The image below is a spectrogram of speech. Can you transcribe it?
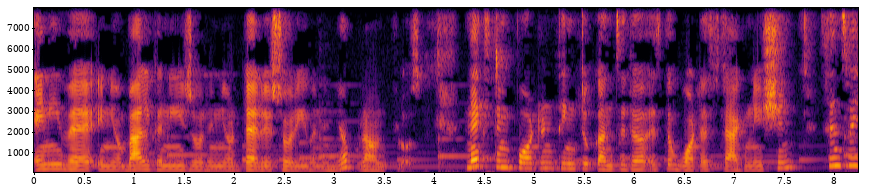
anywhere in your balconies or in your terrace or even in your ground floors. Next important thing to consider is the water stagnation. Since we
